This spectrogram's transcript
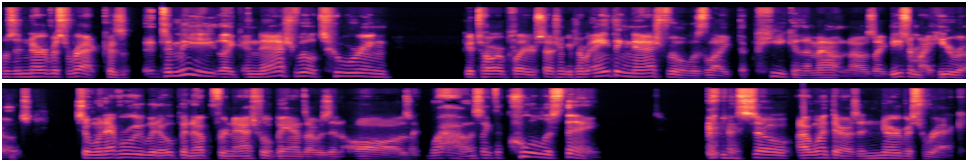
I was a nervous wreck because uh, to me, like a Nashville touring guitar player, session guitar, anything Nashville was like the peak of the mountain. I was like, these are my heroes. So whenever we would open up for Nashville bands, I was in awe. I was like, wow, it's like the coolest thing. so I went there. I was a nervous wreck.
